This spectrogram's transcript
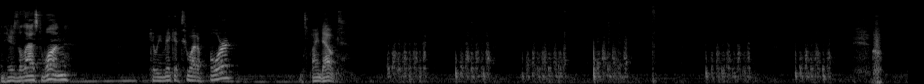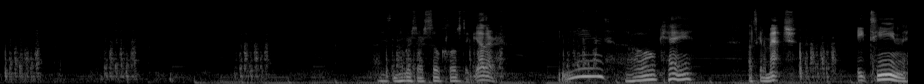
And here's the last one. Can we make it 2 out of 4? Let's find out. These numbers are so close together. And, okay. Let's get a match. 18.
